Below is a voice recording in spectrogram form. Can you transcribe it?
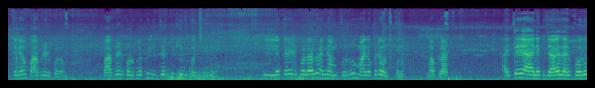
ఇక్కడనేమో పాపిరెడ్డి పొలం. పాపిరెడ్డి కొడుకులకు ఇద్దరికి కిందికి వచ్చింది ఈ ఎక్కరెడ్డి పొలాలు అన్నీ అమ్ముకుర్రు. మాది ఒక్కటే ఉంచుకున్నాం. మా ప్లాట్. అయితే ఆయనకు జాగా సరిపోదు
